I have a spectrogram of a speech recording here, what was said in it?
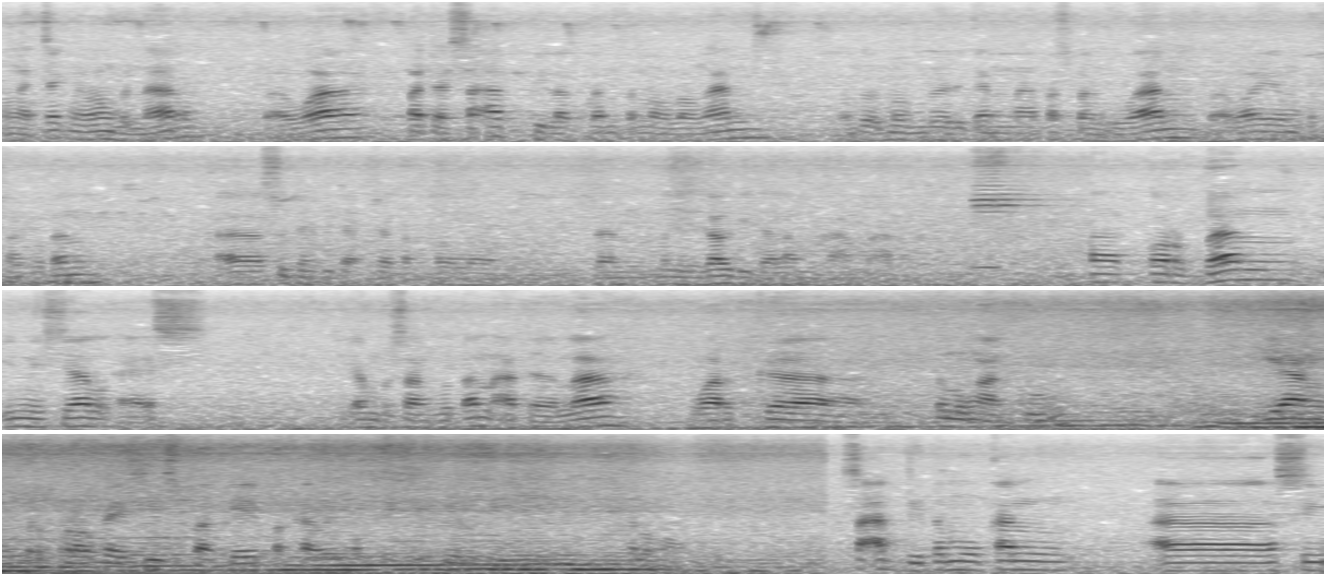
mengecek memang benar bahwa pada saat dilakukan penolongan untuk memberikan napas bantuan bahwa yang bersangkutan uh, sudah tidak bisa tertolong dan meninggal di dalam kamar. Uh, korban inisial S yang bersangkutan adalah warga Telungagung yang berprofesi sebagai pegawai negeri sipil di Telungagung. Saat ditemukan uh, si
